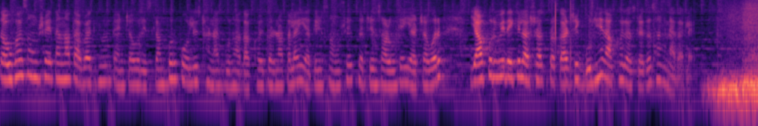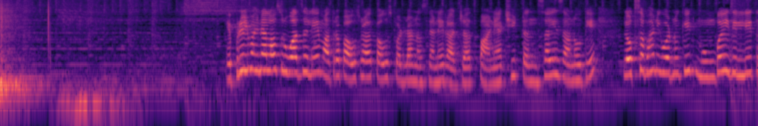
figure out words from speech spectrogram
चौघा संशयितांना ताब्यात घेऊन त्यांच्यावर इस्लामपूर पोलीस ठाण्यात गुन्हा दाखल करण्यात आला. यातील संशयित सचिन साळुंके याच्यावर यापूर्वी देखील अशाच प्रकारचे गुन्हे दाखल असल्याचं सांगण्यात आलंय. एप्रिल महिन्याला सुरुवात झाली आहे. मात्र पावसाळ्यात पाऊस पडला नसल्याने राज्यात पाण्याची टंचाई जाणवते लोकसभा निवडणुकीत मुंबई दिल्लीत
